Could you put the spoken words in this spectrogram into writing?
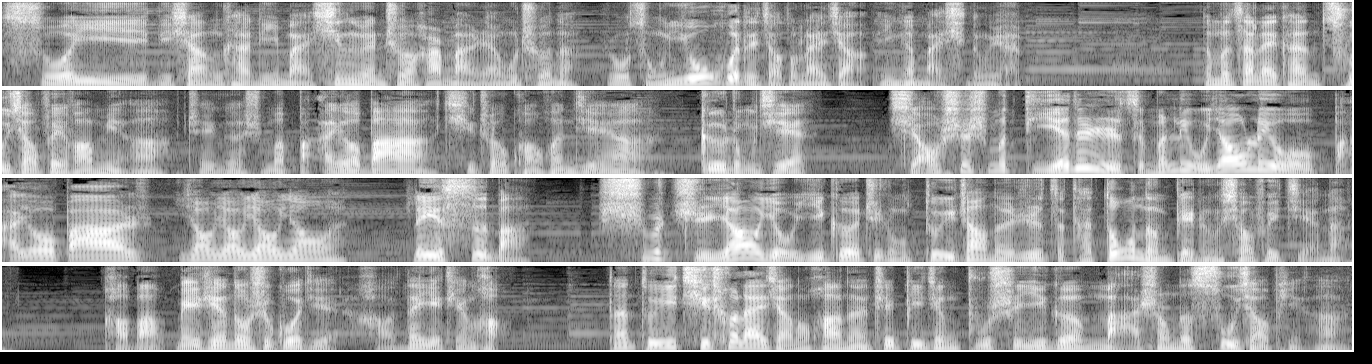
所以你想想看，你买新能源车还是买燃油车呢？如果从优惠的角度来讲，应该买新能源。那么再来看促消费方面啊，这个什么八幺八汽车狂欢节啊，各种节，只要是什么叠的日子，什么六幺六、八幺八、幺幺幺幺啊，类似吧。是不是只要有一个这种对账的日子，它都能变成消费节呢？好吧，每天都是过节，好，那也挺好。但对于汽车来讲的话呢，这毕竟不是一个马上的速效品啊，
